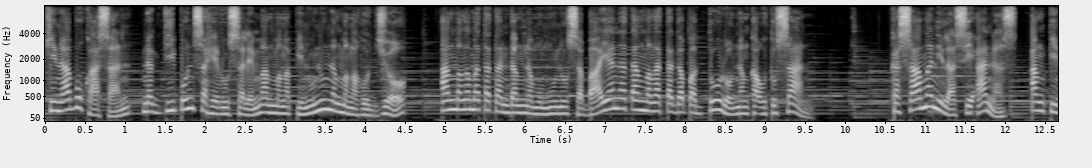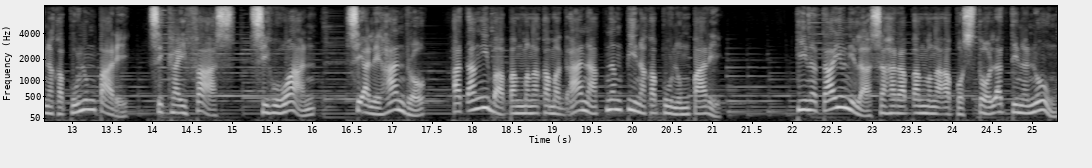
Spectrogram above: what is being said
Kinabukasan, nagtipon sa Jerusalem ang mga pinuno ng mga Hudyo, ang mga matatandang namumuno sa bayan at ang mga tagapagturo ng kautusan. Kasama nila si Anas, ang pinakapunong pari, si Caiphas, si Juan, si Alejandro, at ang iba pang mga kamag-anak ng pinakapunong pari. Pinatayo nila sa harap ang mga apostol at tinanong,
